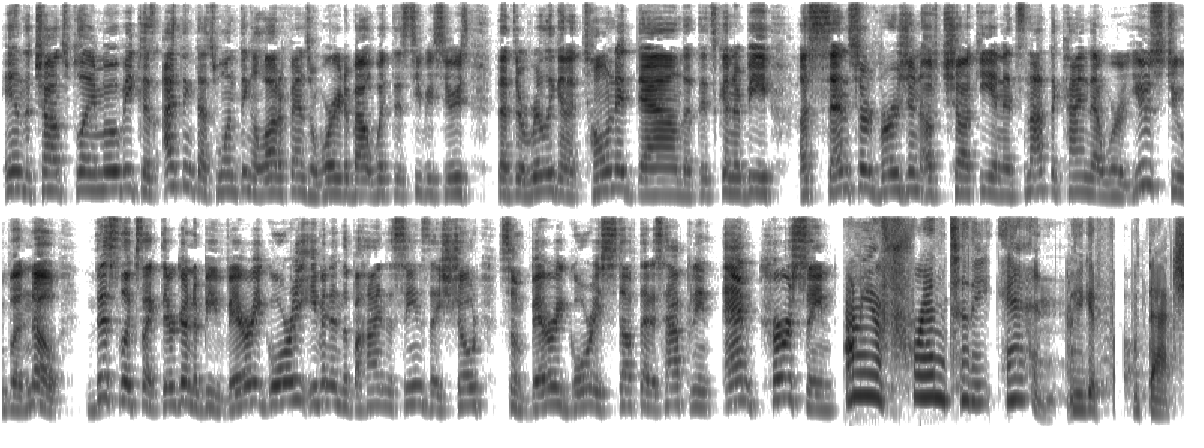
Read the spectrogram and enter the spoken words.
in the Child's Play movie because I think that's one thing a lot of fans are worried about with this TV series that they're really going to tone it down, that it's going to be a censored version of Chucky and it's not the kind that we're used to. But no, this looks like they're going to be very gory. Even in the behind the scenes, they showed some very gory stuff that is happening and cursing. I'm your friend to the end. You get fucked with that.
